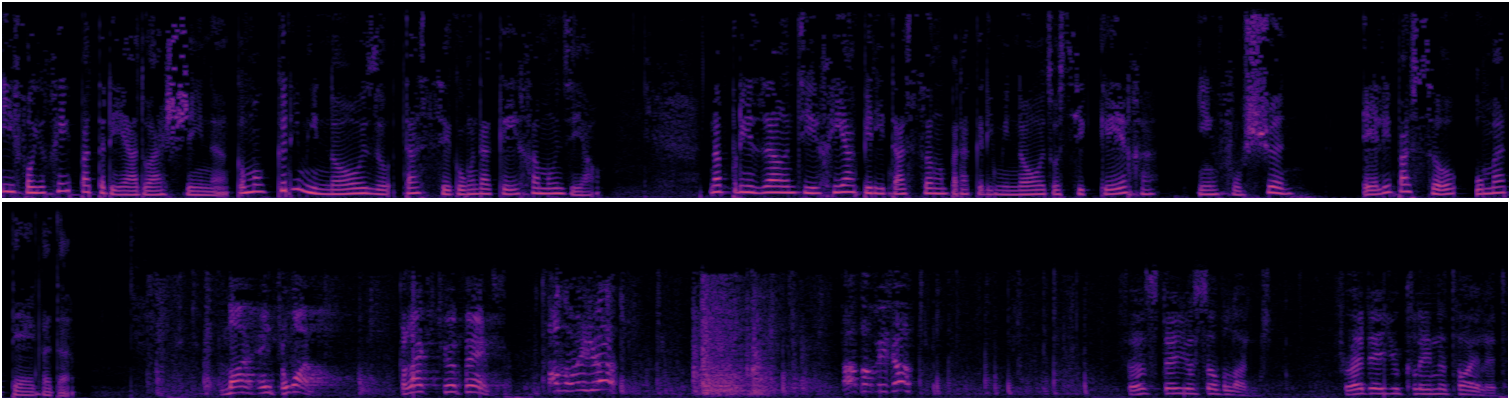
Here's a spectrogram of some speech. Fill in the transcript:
e foi repatriado à China como criminoso da Segunda Guerra Mundial. Na prisão de reabilitação para criminosos de guerra, em Fushun, ele passou uma década. Pui. Thursday you lunch. Friday you clean the toilet.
